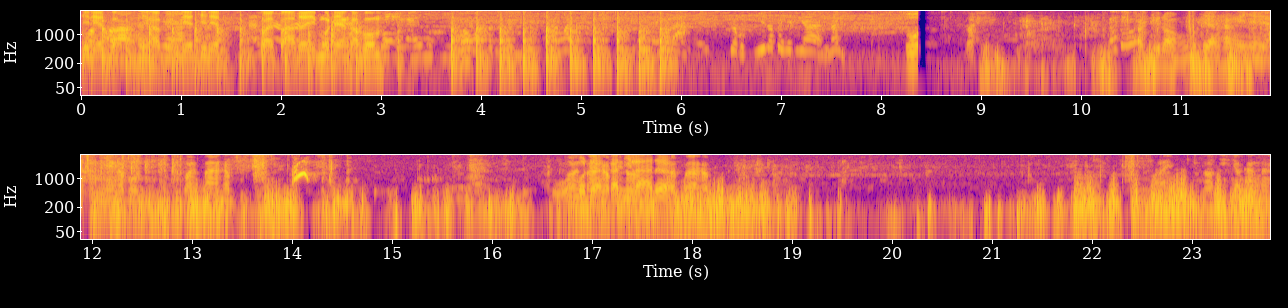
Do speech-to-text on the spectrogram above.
ที่เด็ดบ่นี่ครับที่เด็ดที่เด็ด ก้อยปลาใส่หมดแดงครับผมเจ้ากี้เราไปเห็นงานนั่นครับพี่น้องหมูแดงข้างไงนี่ข้างนี้ครับผมก้อยปลาครับโอ้ยหมูแดงกัดอีหลาเด้อก้อยปลาครับไปเอาที่เจ้าข้างหน้า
